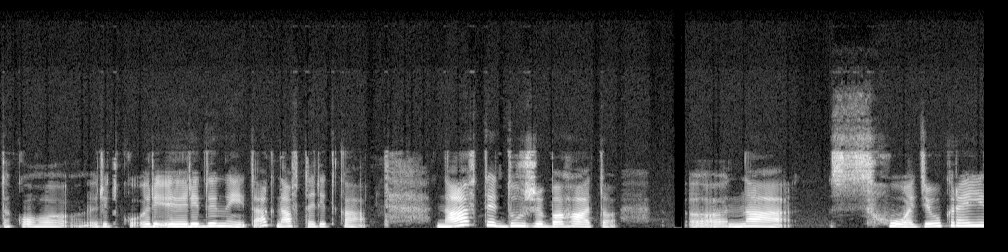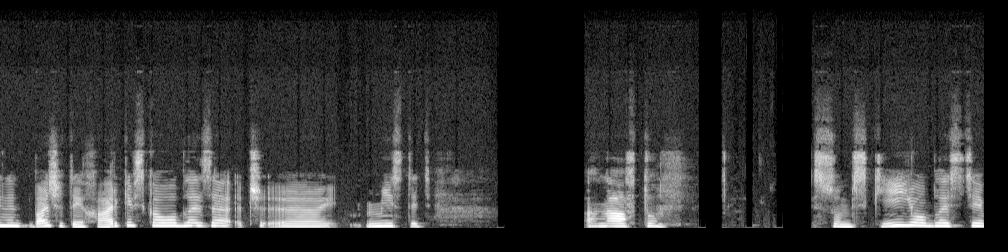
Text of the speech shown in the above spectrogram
такого рідко, рідини, так, нафта рідка. Нафти дуже багато на сході України. Бачите, і Харківська область е, містить нафту. Сумській області,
